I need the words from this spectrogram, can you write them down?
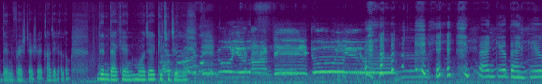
দেন ফ্রেশ ট্রেশ হয়ে কাজে গেল। দেন দেখেন মজার কিছু জিনিস। Thank you thank you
